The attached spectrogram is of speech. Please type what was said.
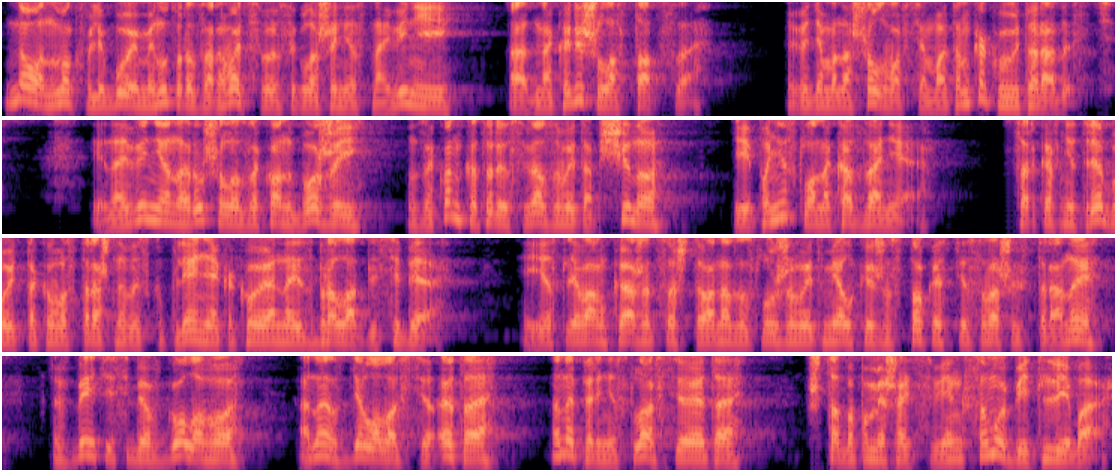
но он мог в любую минуту разорвать свое соглашение с Навинией, однако решил остаться. Видимо, нашел во всем этом какую-то радость. И Навиния нарушила закон Божий, закон, который связывает общину, и понесла наказание. Церковь не требует такого страшного искупления, какое она избрала для себя. Если вам кажется, что она заслуживает мелкой жестокости с вашей стороны, вбейте себе в голову, она сделала все это, она перенесла все это, чтобы помешать свинксам убить Либо.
